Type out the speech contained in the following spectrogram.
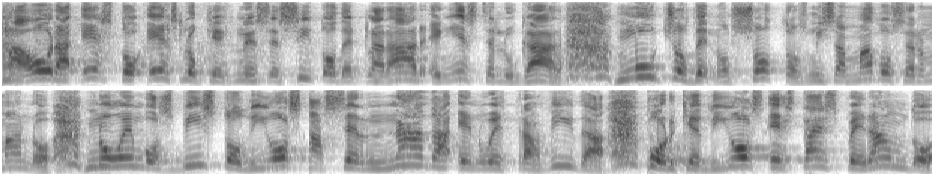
Ahora esto es lo que necesito declarar en este lugar. Muchos de nosotros, mis amados hermanos, no hemos visto Dios hacer nada en nuestras vida. Porque Dios está esperando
